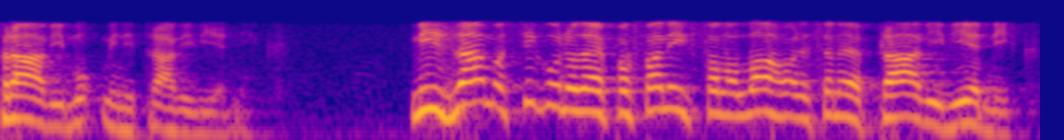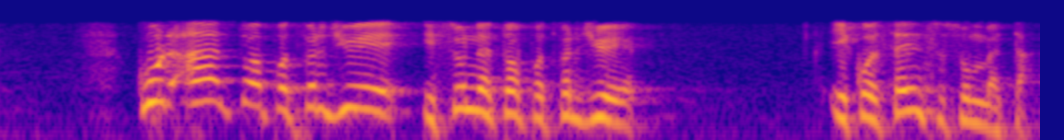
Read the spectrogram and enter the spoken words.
pravi mu'min i pravi vjernik? Mi znamo sigurno da je poslanik sallallahu alejhi ve sellem pravi vjernik. Kur'an to potvrđuje i sunnet to potvrđuje i konsensus ummeta.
